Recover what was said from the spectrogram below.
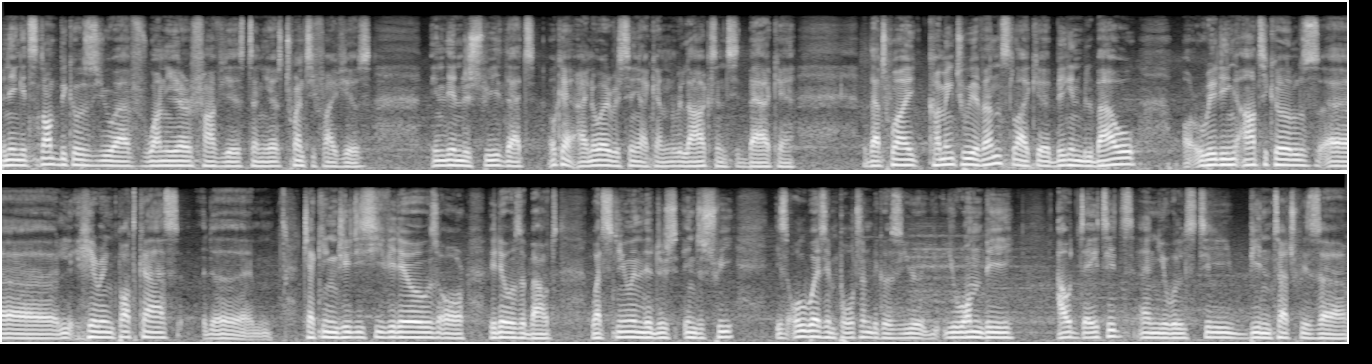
meaning it's not because you have one year five years ten years 25 years in the industry that okay i know everything i can relax and sit back uh, that's why coming to events like uh, big in bilbao or reading articles uh, hearing podcasts uh, checking gdc videos or videos about what's new in the industry is always important because you you won't be outdated and you will still be in touch with uh,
